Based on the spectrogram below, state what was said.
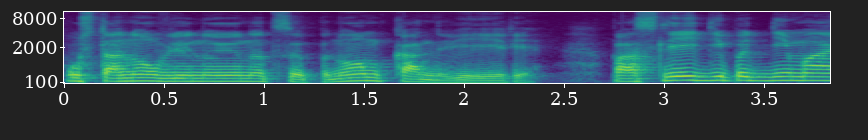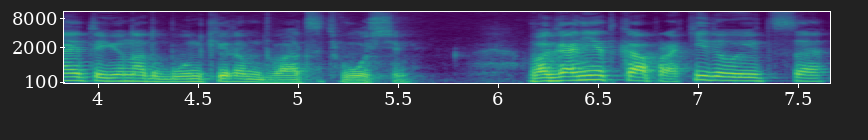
установленную на цепном конвейере. Последний поднимает ее над бункером 28. Вагонетка опрокидывается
